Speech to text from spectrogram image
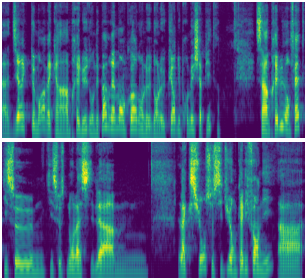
euh, directement avec un, prélude. On n'est pas vraiment encore dans le, dans le cœur du premier chapitre. C'est un prélude, en fait, qui se, qui se, dont la, la, L'action se situe en Californie, à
